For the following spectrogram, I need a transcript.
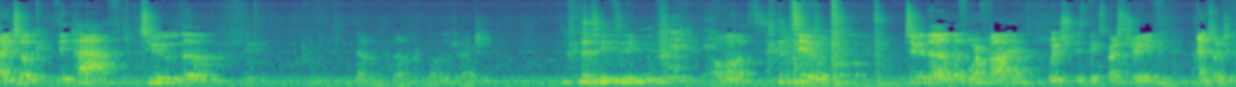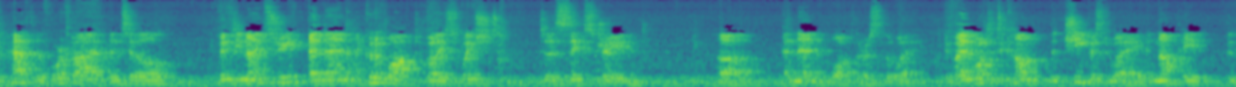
I took the path to the other direction. Almost to to the the four five, which is the express train, and so I took the path to the four five until 59th Street, and then I could have walked, but I switched to the sixth train, uh, and then walked the rest of the way. If I had wanted to come the cheapest way and not paid the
